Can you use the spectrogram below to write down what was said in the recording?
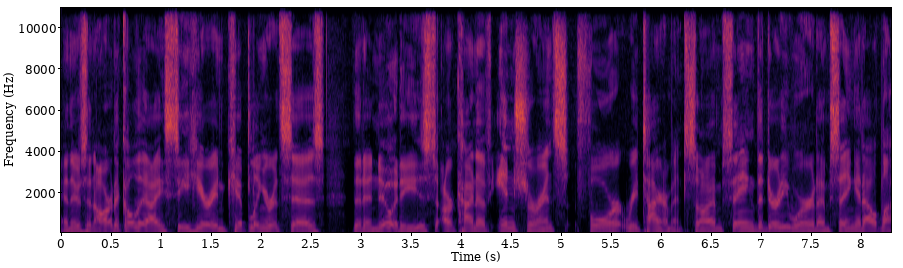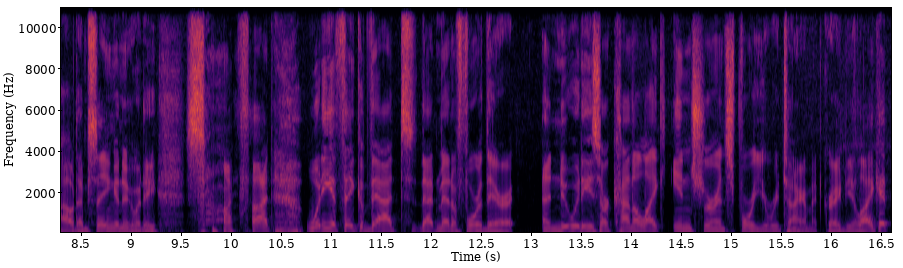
And there's an article that I see here in Kiplinger. It says that annuities are kind of insurance for retirement. So I'm saying the dirty word. I'm saying it out loud. I'm saying annuity. So I thought, what do you think of that that metaphor there? Annuities are kind of like insurance for your retirement. Greg, do you like it?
